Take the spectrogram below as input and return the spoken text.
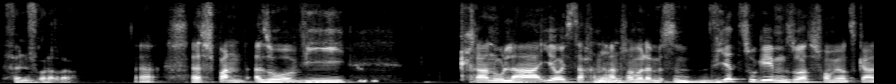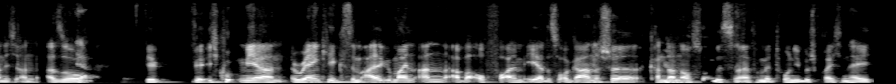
fünf oder so. Ja, das ist spannend. Also, wie granular ihr euch Sachen mhm. anschaut, weil da müssen wir zugeben, sowas schauen wir uns gar nicht an. Also, ja. wir ich gucke mir Rankings im Allgemeinen an, aber auch vor allem eher das Organische. Kann dann mhm. auch so ein bisschen einfach mit Toni besprechen, hey,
